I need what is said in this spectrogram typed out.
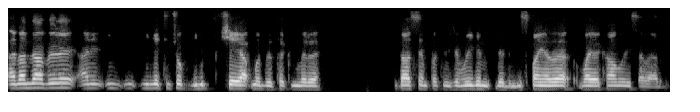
yani ben daha böyle hani in- milletin çok bilip şey yapmadığı takımları daha sempatim. İşte Wigan dedim. İspanya'da Vallecano'yu severdim.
